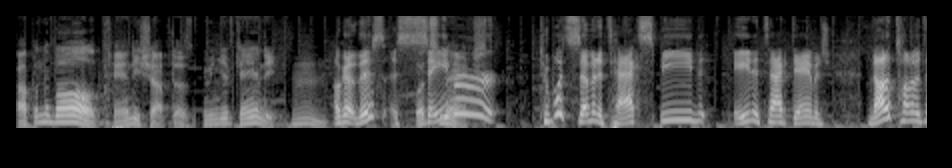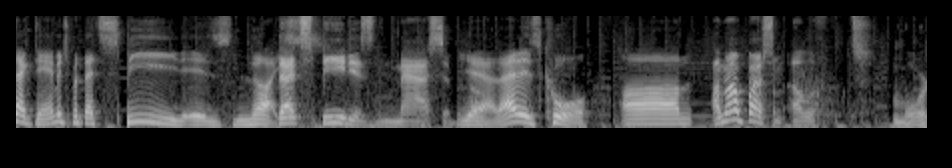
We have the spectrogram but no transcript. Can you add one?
Up in the ball. Candy shop doesn't even give candy. Hmm. Okay, this saber 2.7 attack speed, 8 attack damage. Not a ton of attack damage, but that speed is nice. That speed is massive. bro. Yeah, that is cool. Um, I'm out by some elephants. More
